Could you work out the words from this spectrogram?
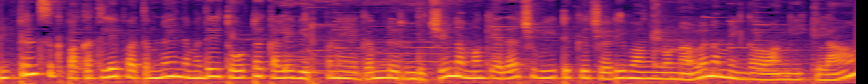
என்ட்ரன்ஸுக்கு பக்கத்துலேயே பார்த்தோம்னா இந்த மாதிரி தோட்டக்கலை விற்பனையகம்னு இருந்துச்சு. நமக்கு ஏதாச்சும் வீட்டுக்கு செடி வாங்கணுன்னாலும் நம்ம இங்கே வாங்கிக்கலாம்.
